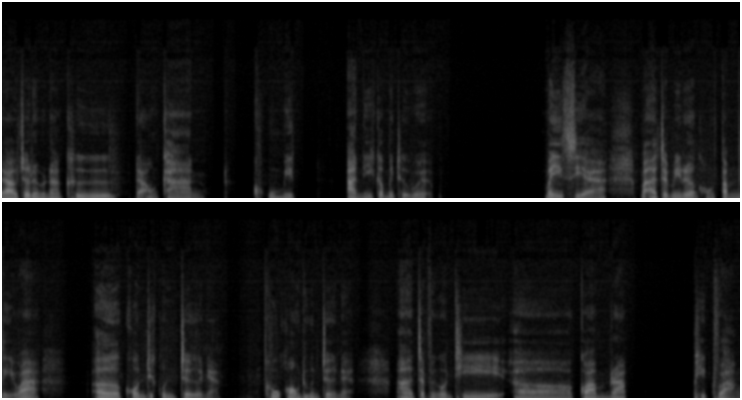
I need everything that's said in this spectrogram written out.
ดาวเจ้าเรือนมรณะคือ ดาวอังคารคู่มิตร อันนี้ก็ไม่ถือว่าไม่เสีย มันอาจจะมีเรื่องของตำหนิว่า เออคนที่คุณเจอเนี่ย คู่ครองที่คุณเจอเนี่ย อาจจะเป็นคนที่ เอ่อ ความรัก ผิดหวัง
